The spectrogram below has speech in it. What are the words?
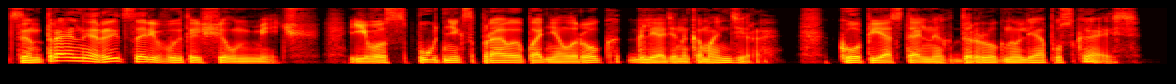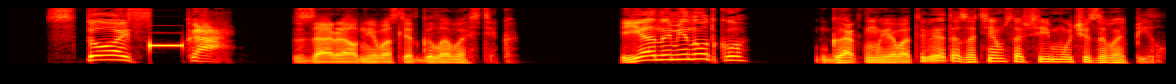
Центральный рыцарь вытащил меч. Его спутник справа поднял рог, глядя на командира. Копья остальных дрогнули, опускаясь. «Стой, сука!» — заорал мне во след головастик. «Я на минутку!» — гаркнул я в ответ, а затем со всей мочи завопил.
